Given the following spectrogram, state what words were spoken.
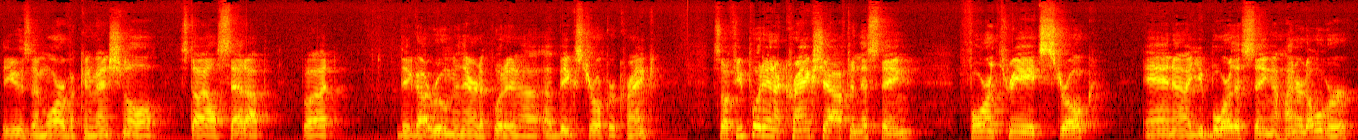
they use a more of a conventional style setup but they got room in there to put in a, a big stroker crank so if you put in a crankshaft in this thing, 4 and 3 8 stroke, and uh, you bore this thing 100 over,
